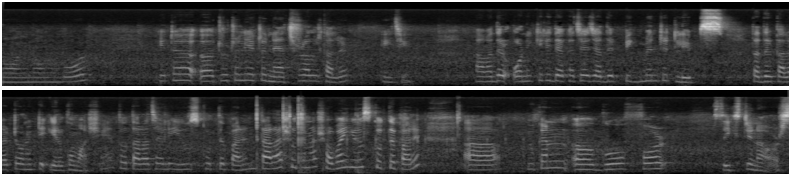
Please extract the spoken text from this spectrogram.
নয় নম্বর, এটা টোটালি একটা ন্যাচারাল কালার এই যে। আমাদের অনেকেরই দেখা যায় যাদের পিগমেন্টেড লিপস তাদের কালারটা অনেকটা এরকম আসে, তো তারা চাইলে ইউজ করতে পারেন। তারা শুধু না, সবাই ইউজ করতে পারে। You can go for sixteen hours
